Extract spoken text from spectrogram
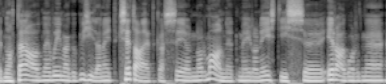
et noh, täna me võime ka küsida näiteks seda, et kas see on normaalne, et meil on Eestis äh, erakordne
